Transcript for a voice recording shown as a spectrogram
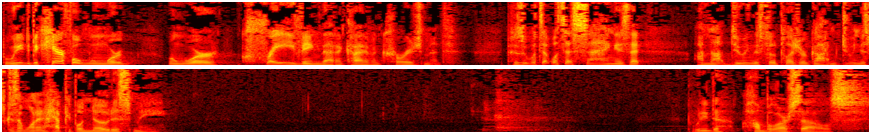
But we need to be careful when we're, when we're craving that kind of encouragement. Because what's that, what's that saying is that I'm not doing this for the pleasure of God. I'm doing this because I want to have people notice me. But we need to humble ourselves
